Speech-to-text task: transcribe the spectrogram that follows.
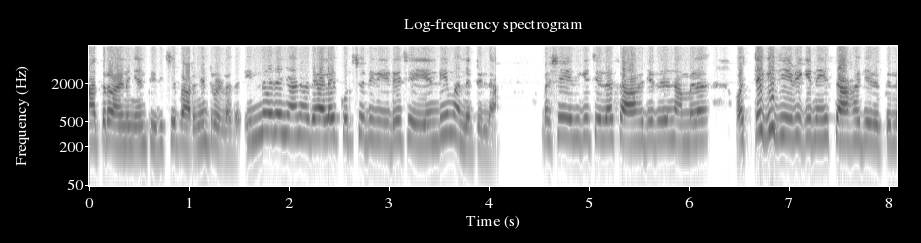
മാത്രമാണ് ഞാൻ തിരിച്ചു പറഞ്ഞിട്ടുള്ളത്. ഇന്ന് വരെ ഞാൻ ഒരാളെ കുറിച്ച് ഒരു വീഡിയോ ചെയ്യേണ്ടിയും വന്നിട്ടില്ല. പക്ഷെ എനിക്ക് ചില സാഹചര്യത്തിൽ നമ്മൾ ഒറ്റയ്ക്ക് ജീവിക്കുന്ന ഈ സാഹചര്യത്തിൽ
